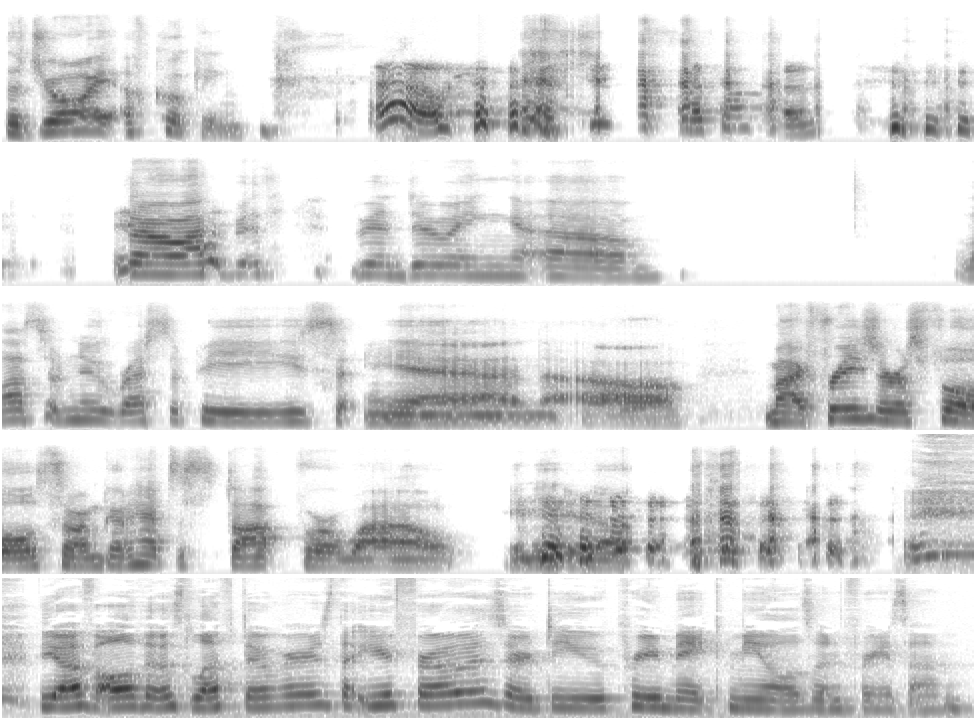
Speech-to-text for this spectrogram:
the joy of cooking. Oh, that's awesome. so I've been, been doing um, lots of new recipes, and uh, my freezer is full, so I'm going to have to stop for a while and eat it up. you have all those leftovers that you froze, or do you pre-make meals and freeze them?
